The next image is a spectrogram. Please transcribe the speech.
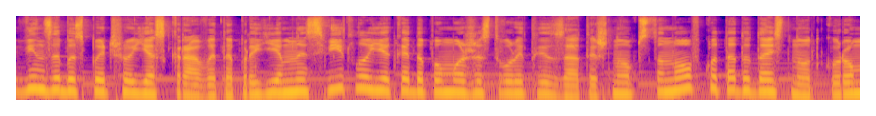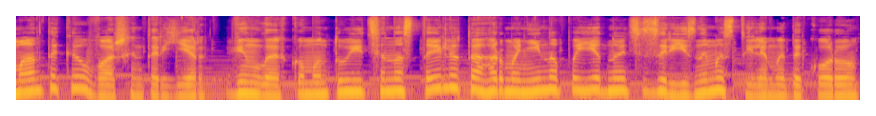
Він забезпечує яскраве та приємне світло, яке допоможе створити затишну обстановку та додасть нотку романтики у ваш інтер'єр. Він легко монтується на стелю та гармонійно поєднується з різними стилями декору.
